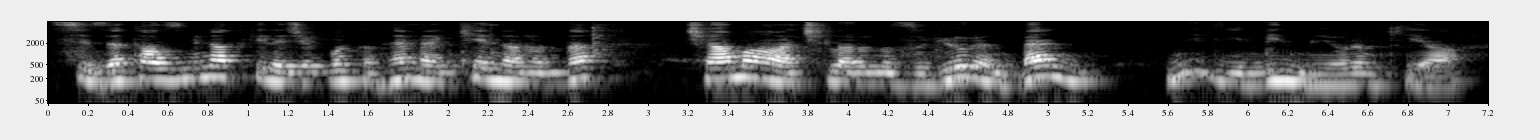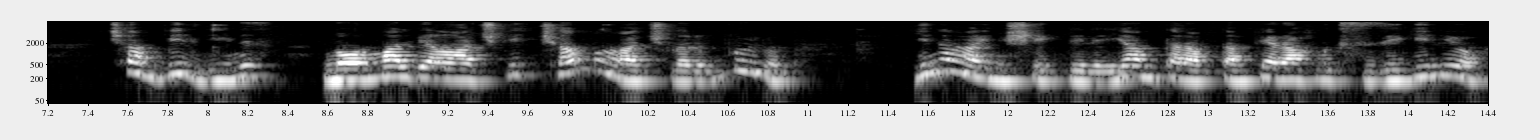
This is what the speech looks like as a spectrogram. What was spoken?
size tazminat gelecek bakın hemen kenarında çam ağaçlarınızı görün. Ben ne diyeyim bilmiyorum ki ya. Çam bildiğiniz normal bir ağaç değil. Çam ağaçları buyurun. Yine aynı şekliyle yan taraftan ferahlık size geliyor.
